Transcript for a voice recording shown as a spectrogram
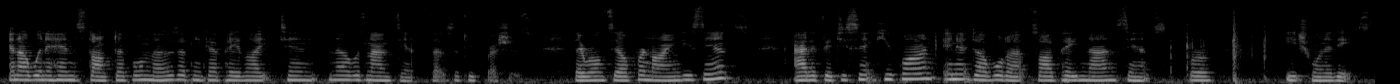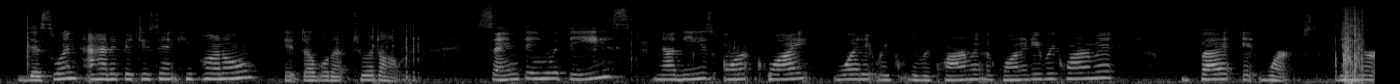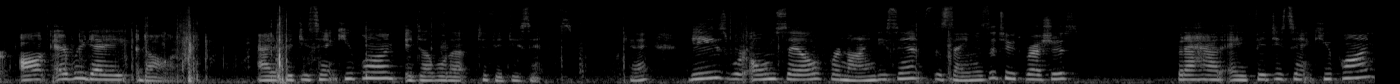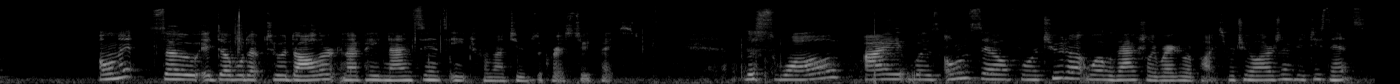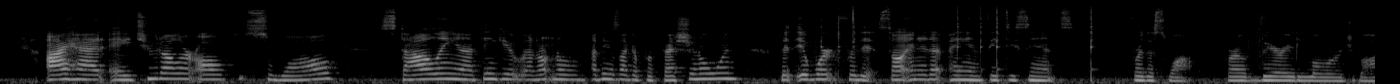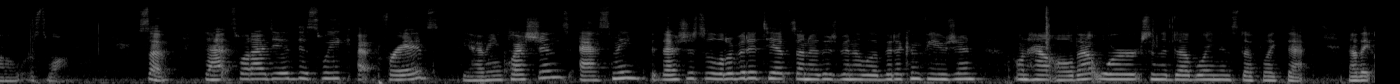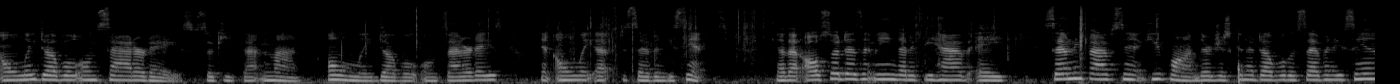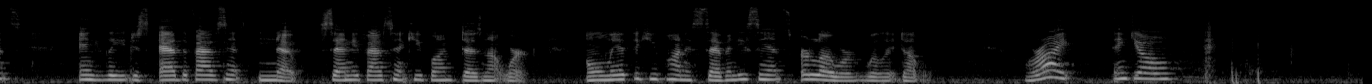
and I went ahead and stocked up on those. I think I paid like 10, no, it was 9 cents. That's the toothbrushes. They were on sale for 90 cents. I had a 50 cent coupon, and it doubled up, so I paid 9 cents for each one of these. This one I had a 50 cent coupon on. It doubled up to a dollar. Same thing with these. Now these aren't quite what it the requirement, the quantity requirement, but it works. These are all every day a dollar. At a 50 cent coupon, it doubled up to 50 cents. Okay, these were on sale for 90 cents, the same as the toothbrushes, but I had a 50 cent coupon on it, so it doubled up to a dollar, and I paid 9 cents each for my tubes of Crest toothpaste. The Suave, I was on sale for $2, well, it was actually regular price, for $2.50. I had a $2 off Suave styling, and I think it, I don't know, I think it's like a professional one, but it worked for this. So I ended up paying 50 cents for the Suave, for a very large bottle of Suave. So, that's what I did this week at Fred's. If you have any questions, ask me. But that's just a little bit of tips. I know there's been a little bit of confusion on how all that works and the doubling and stuff like that. Now, they only double on Saturdays, so keep that in mind. Only double on Saturdays and only up to 70 cents. Now, that also doesn't mean that if you have a 75 cent coupon, they're just going to double the 70 cents and just add the 5 cents. No, 75 cent coupon does not work. Only if the coupon is 70 cents or lower will it double. All right. Thank y'all.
